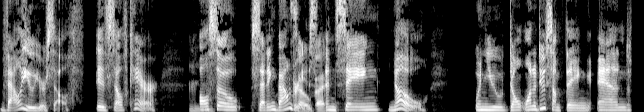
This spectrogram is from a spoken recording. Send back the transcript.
value yourself is self care Mhm. also setting That's so boundaries and saying no when you don't want to do something and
